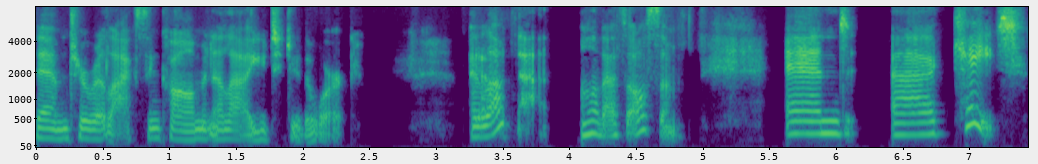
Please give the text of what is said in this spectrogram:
them to relax and calm and allow you to do the work. I yeah. love that. Oh, that's awesome. And uh, Kate,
